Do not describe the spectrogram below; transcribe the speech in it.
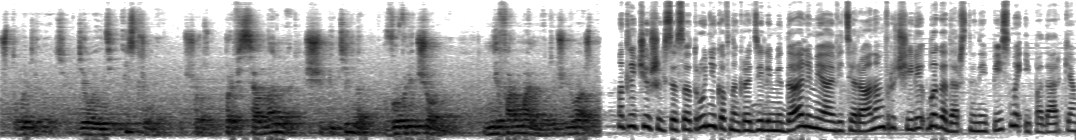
что вы делаете. Делаете искренне, еще раз, профессионально, щепетильно, вовлеченно, неформально. Это очень важно. Отличившихся сотрудников наградили медалями, а ветеранам вручили благодарственные письма и подарки.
